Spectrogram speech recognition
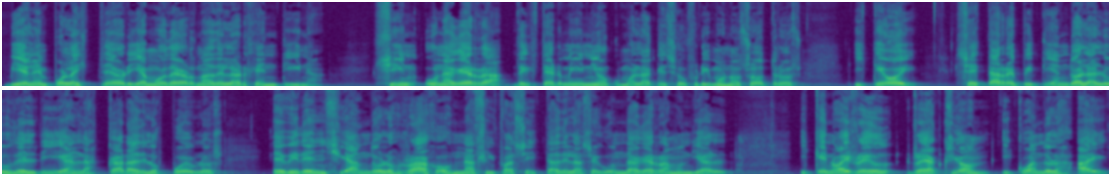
Vienen por la historia moderna de la Argentina, sin una guerra de exterminio como la que sufrimos nosotros y que hoy se está repitiendo a la luz del día en las caras de los pueblos, evidenciando los rasgos nazifascistas de la Segunda Guerra Mundial y que no hay reacción y cuando las hay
